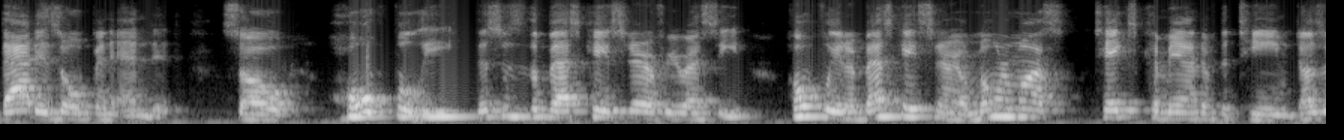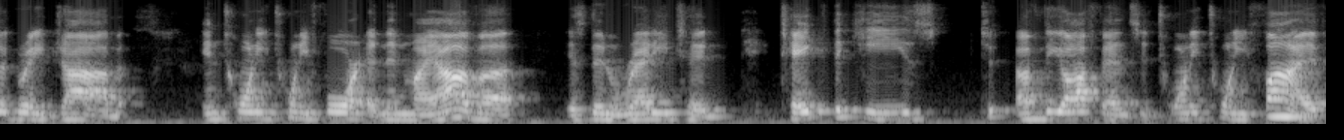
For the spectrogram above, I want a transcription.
that is open ended. So hopefully, this is the best case scenario for USC. Hopefully, in a best case scenario, Miller Moss takes command of the team, does a great job in 2024, and then Maiava is then ready to take the keys to, of the offense in 2025.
